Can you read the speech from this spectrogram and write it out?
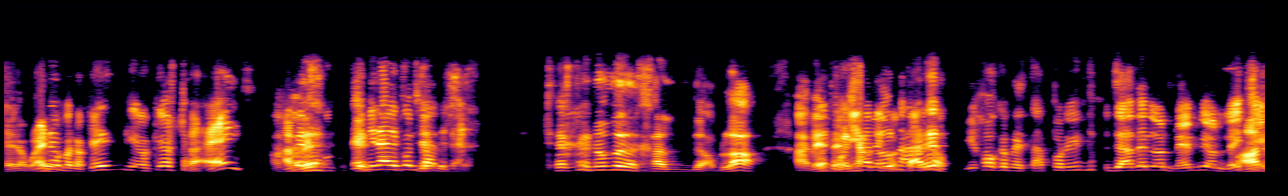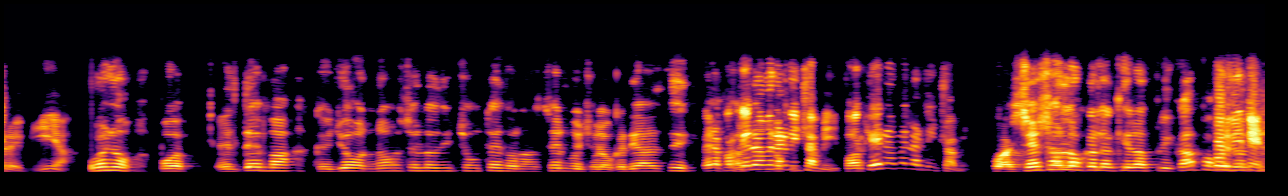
Pero bueno, pero ¿qué, qué, os traéis? A, A ver, termina de contar eso. es que no me dejan de hablar. A ver, pues termina de contarlo. hijo, que me estás poniendo ya de los nervios, leche. Madre mía. Bueno, pues el tema que yo no se lo he dicho a usted, don Anselmo, y se lo quería decir. ¿Pero por qué no me lo has dicho a mí? ¿Por qué no me lo has dicho a mí? Pues eso es lo que le quiero explicar. porque Pues no sé-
